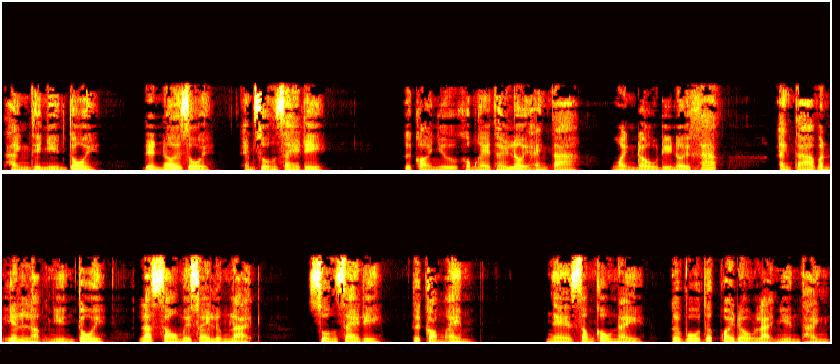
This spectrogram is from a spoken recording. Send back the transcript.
Thành thì nhìn tôi Đến nơi rồi, em xuống xe đi. Tôi coi như không nghe thấy lời anh ta Ngoảnh đầu đi nơi khác. Anh ta vẫn yên lặng nhìn tôi Lát sau mới xoay lưng lại. Xuống xe đi, tôi cõng em. Nghe xong câu này Tôi vô thức quay đầu lại nhìn Thành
